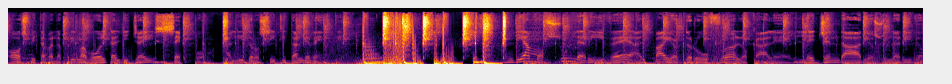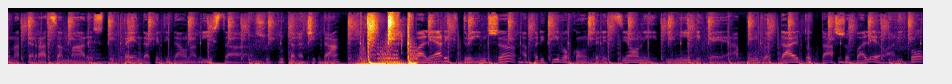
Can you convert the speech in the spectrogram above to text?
ospita per la prima volta il DJ Seppo all'Hydro City dalle 20. Andiamo sulle rive al Pired Roof, locale leggendario sulle rive, una terrazza a mare stupenda che ti dà una vista su tutta la città. Balearic Dreams, aperitivo con selezioni viniliche appunto ad alto tasso balearico,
